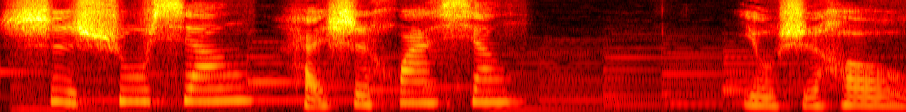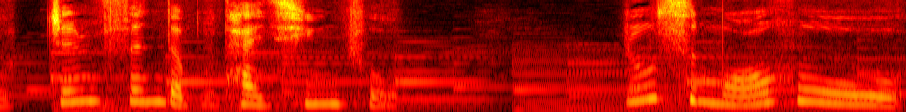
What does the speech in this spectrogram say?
是书香还是花香？有时候真分得不太清楚。如此模糊，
